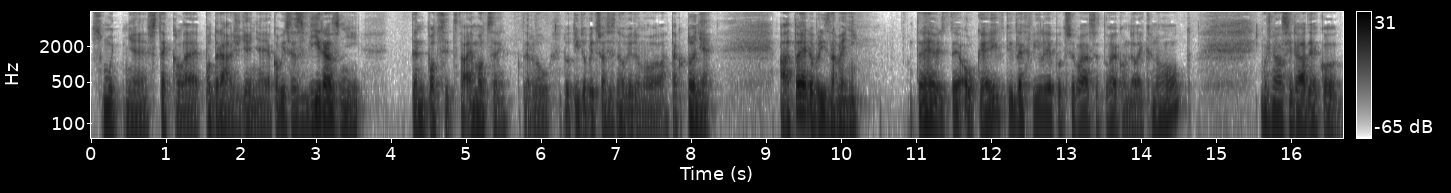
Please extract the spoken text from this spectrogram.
smutně, stekle, podrážděně, jako by se zvýrazní ten pocit, ta emoce, kterou do té doby třeba si neuvědomovala, tak plně. A to je dobrý znamení. To je, to je OK, v této chvíli je potřeba se toho jako neleknout, možná si dát jako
